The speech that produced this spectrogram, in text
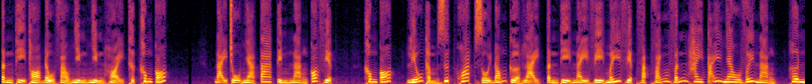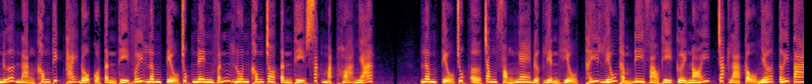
Tần thị thò đầu vào nhìn nhìn hỏi thực không có. Đại trụ nhà ta tìm nàng có việc, không có, liễu thẩm dứt khoát rồi đóng cửa lại. Tần thị này vì mấy việc vặt vãnh vẫn hay cãi nhau với nàng, hơn nữa nàng không thích thái độ của tần thị với Lâm Tiểu Trúc nên vẫn luôn không cho tần thị sắc mặt hóa nhã. Lâm Tiểu Trúc ở trong phòng nghe được liền hiểu, thấy Liễu Thẩm đi vào thì cười nói, chắc là cậu nhớ tới ta,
